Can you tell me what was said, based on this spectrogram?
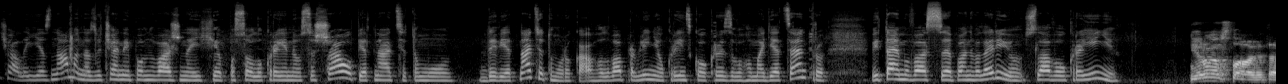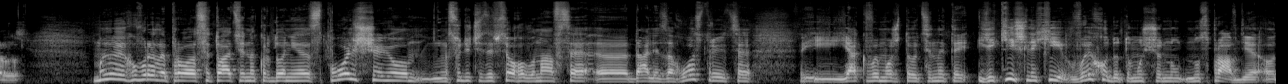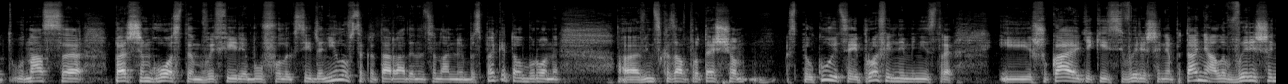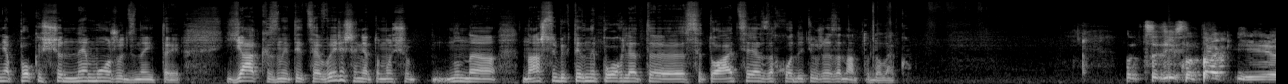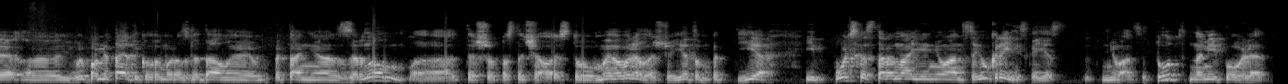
Чали є з нами надзвичайний повноважений посол України у США у 15-19 роках, голова правління Українського кризового медіа-центру. Вітаємо вас, пане Валерію. Слава Україні! Героям слава вітаю вас. Ми говорили про ситуацію на кордоні з Польщею. Судячи зі всього, вона все е, далі загострюється. І як ви можете оцінити, які шляхи виходу? Тому що ну ну справді, от у нас е, першим гостем в ефірі був Олексій Данілов, секретар Ради національної безпеки та оборони. Е, він сказав про те, що спілкуються і профільні міністри, і шукають якісь вирішення питання, але вирішення поки що не можуть знайти. Як знайти це вирішення? Тому що ну на наш суб'єктивний погляд е, ситуація заходить уже занадто далеко. Це дійсно так, і е, ви пам'ятаєте, коли ми розглядали питання з зерном, е, те, що постачалось, то ми говорили, що є там є і польська сторона, є нюанси, і українська є нюанси. Тут, на мій погляд,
